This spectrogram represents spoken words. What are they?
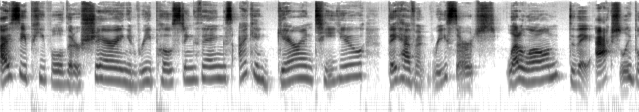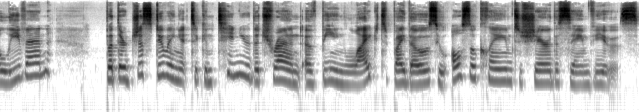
I see people that are sharing and reposting things. I can guarantee you they haven't researched, let alone do they actually believe in, but they're just doing it to continue the trend of being liked by those who also claim to share the same views.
